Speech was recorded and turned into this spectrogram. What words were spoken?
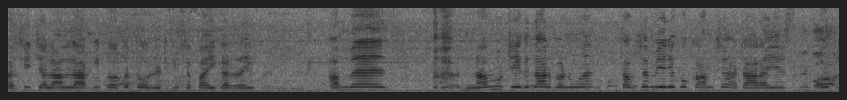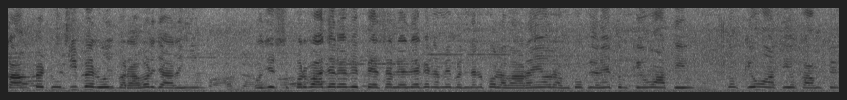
कसी चलान ला की तो तो टॉयलेट की सफ़ाई कर रही। अब मैं नव ठेकेदार बनू है तब से मेरे को काम से हटा रहे हैं और काम पे ड्यूटी पे रोज बराबर जा रही हैं। और जो सुपरवाइजर है वे पैसा ले लेकर नवे बंधन को लगा रहे हैं और हमको कह रहे हैं तुम क्यों आते हो? तुम क्यों आते हो काम पे?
